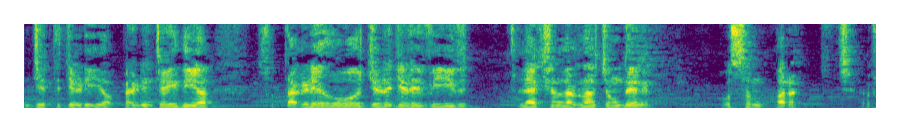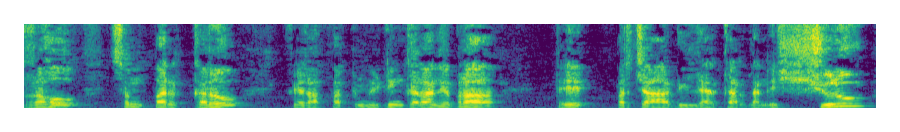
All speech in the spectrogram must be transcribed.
ਜਿੱਤ ਜਿਹੜੀ ਆ ਉਹ ਪੈਣੀ ਚਾਹੀਦੀ ਆ। ਸੋ ਤਗੜੇ ਹੋਵੋ, ਜਿਹੜੇ ਜਿਹੜੇ ਵੀਰ ਇਲੈਕਸ਼ਨ ਲੜਨਾ ਚਾਹੁੰਦੇ ਨੇ, ਉਹ ਸੰਪਰਕ 'ਚ ਰਹੋ, ਸੰਪਰਕ ਕਰੋ। ਫਿਰ ਆਪਾਂ ਇੱਕ ਮੀਟਿੰਗ ਕਰਾਂਗੇ ਭਰਾ ਤੇ ਪ੍ਰਚਾਰ ਦੀ ਲਹਿਰ ਕਰ ਦਾਂਗੇ ਸ਼ੁਰੂ।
